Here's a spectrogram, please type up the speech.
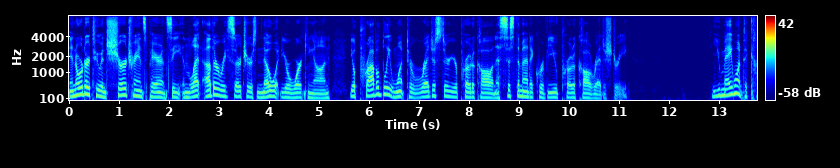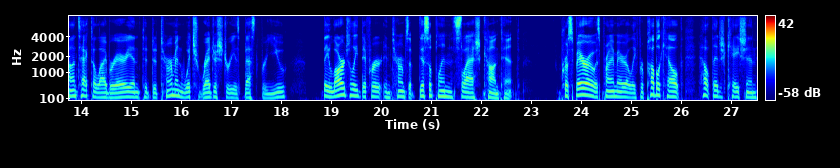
In order to ensure transparency and let other researchers know what you're working on, you'll probably want to register your protocol in a systematic review protocol registry. You may want to contact a librarian to determine which registry is best for you. They largely differ in terms of discipline slash content. Prospero is primarily for public health, health education,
